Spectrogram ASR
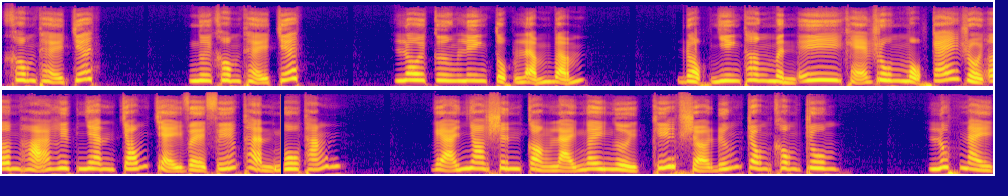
không thể chết. Ngươi không thể chết. Lôi cương liên tục lẩm bẩm. Đột nhiên thân mình y khẽ run một cái rồi ôm hỏa hiếp nhanh chóng chạy về phía thành ngu thắng. Gã nho sinh còn lại ngây người, khiếp sợ đứng trong không trung. Lúc này,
